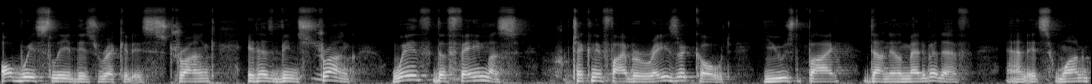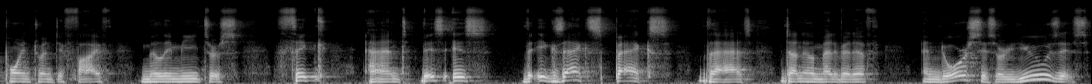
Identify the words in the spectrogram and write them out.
Obviously, this racket is strung. It has been strung with the famous Tecnifibre Razor Code used by Daniil Medvedev and it's 1.25 millimeters thick and this is the exact specs that Daniil Medvedev endorses or uses.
